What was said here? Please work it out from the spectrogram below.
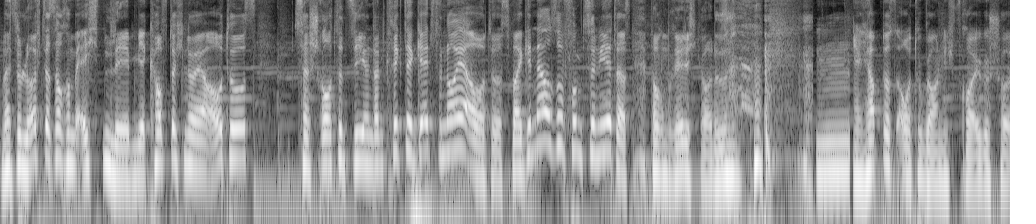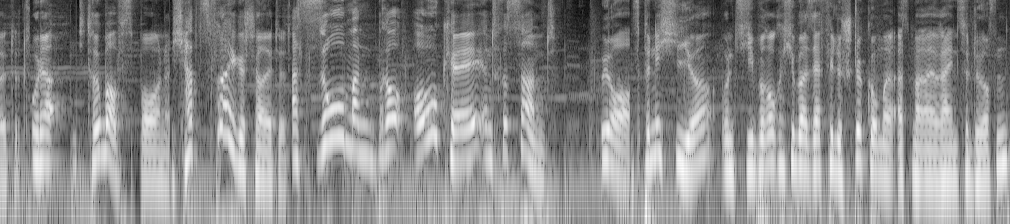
Weil so läuft das auch im echten Leben. Ihr kauft euch neue Autos, zerschrottet sie und dann kriegt ihr Geld für neue Autos. Weil genau so funktioniert das. Warum rede ich gerade so? Hm, ich habe das Auto gar nicht freigeschaltet. Oder ich drücke mal auf Spawn. Ich habe es freigeschaltet. Ach so, man braucht... Okay, interessant. Ja, jetzt bin ich hier und hier brauche ich über sehr viele Stücke, um erstmal rein zu dürfen.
